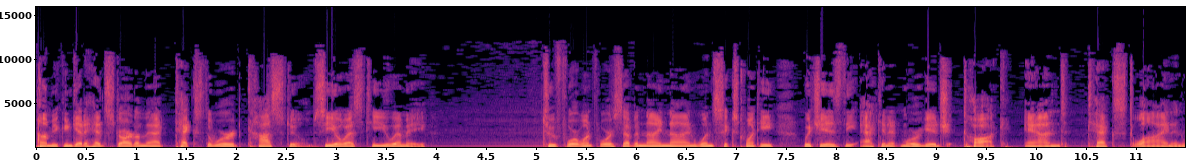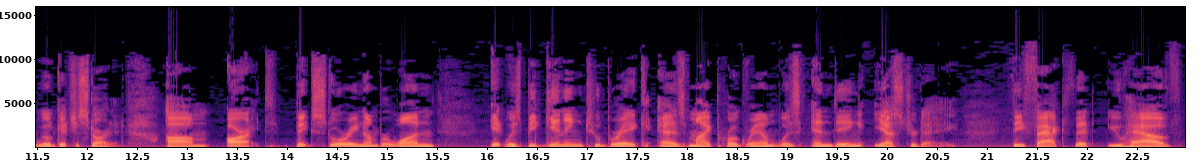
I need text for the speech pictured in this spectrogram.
um, you can get a head start on that. Text the word costume, C O S T U M E, to 414-799-1620, which is the Accunet Mortgage talk and text line, and we'll get you started. Um, all right, big story number one. It was beginning to break as my program was ending yesterday. The fact that you have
